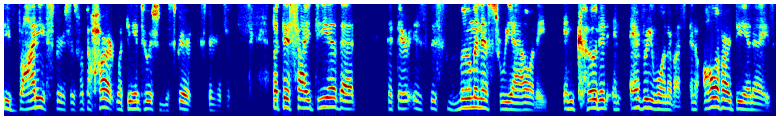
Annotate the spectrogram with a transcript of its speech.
the body experiences what the heart what the intuition the spirit experiences but this idea that that there is this luminous reality encoded in every one of us and all of our DNAs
